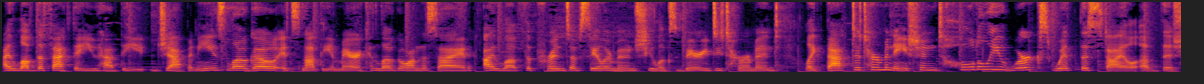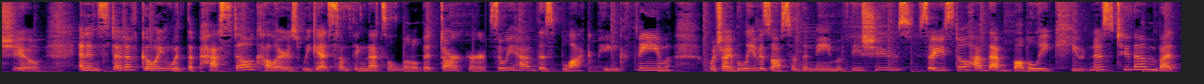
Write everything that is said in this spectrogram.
I love the fact that you have the Japanese logo. It's not the American logo on the side. I love the print of Sailor Moon. She looks very determined. Like that determination totally works with the style of this shoe. And instead of going with the pastel colors, we get something that's a little bit darker. So we have this black pink theme, which I believe is also the name of these shoes. So you still have that bubbly cuteness to them, but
